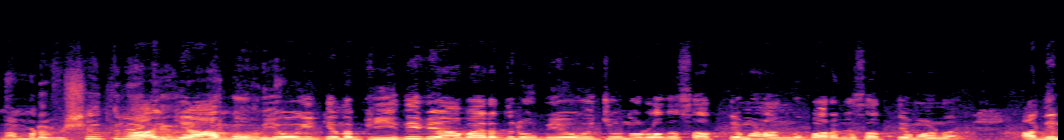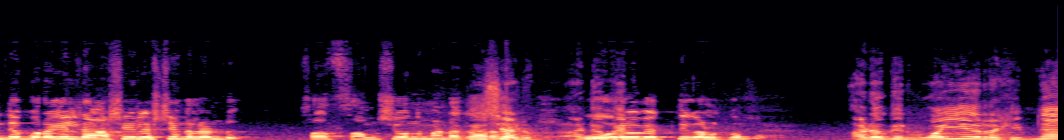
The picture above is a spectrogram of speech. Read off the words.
നമ്മുടെ വിഷയത്തിൽ ആ ഗ്യാപ്പ് ഉപയോഗിക്കുന്ന ഭീതി വ്യാപാരത്തിന് ഉപയോഗിച്ചു എന്നുള്ളത് സത്യമാണ് അങ്ങ് പറഞ്ഞ സത്യമാണ്. അതിന്റെ പുറകിൽ രാഷ്ട്രീയ ലക്ഷ്യങ്ങളുണ്ട്. സംശയമൊന്നും വേണ്ട. കാരണം ഓരോ വ്യക്തികൾക്കും അഡ്വക്കേറ്റ് വൈ എ റഹീം. ഞാൻ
